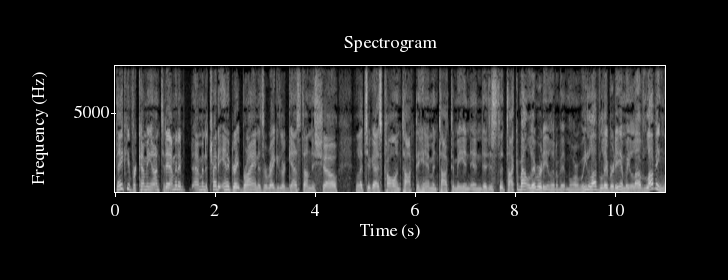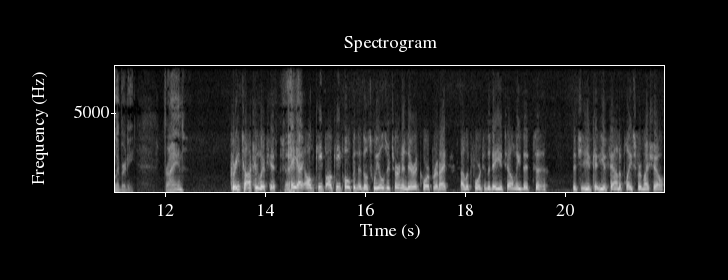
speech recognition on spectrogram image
Thank you for coming on today. I'm going to I'm going to try to integrate Bryan as a regular guest on the show and let you guys call and talk to him and talk to me and and uh, just to talk about liberty a little bit more. We love liberty and we love loving liberty. Bryan. Great talking with you. Hey, I, I'll keep I'll keep hoping that those wheels are turning there at corporate. I, I look forward to the day you tell me that uh, that you you found a place for my show.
